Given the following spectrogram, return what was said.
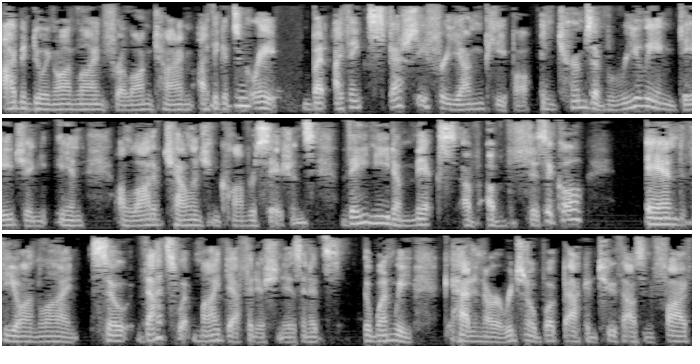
I've been doing online for a long time. I think it's mm-hmm. great. But I think especially for young people, in terms of really engaging in a lot of challenging conversations, they need a mix of, of the physical and the online. So that's what my definition is. And it's the one we had in our original book back in 2005,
